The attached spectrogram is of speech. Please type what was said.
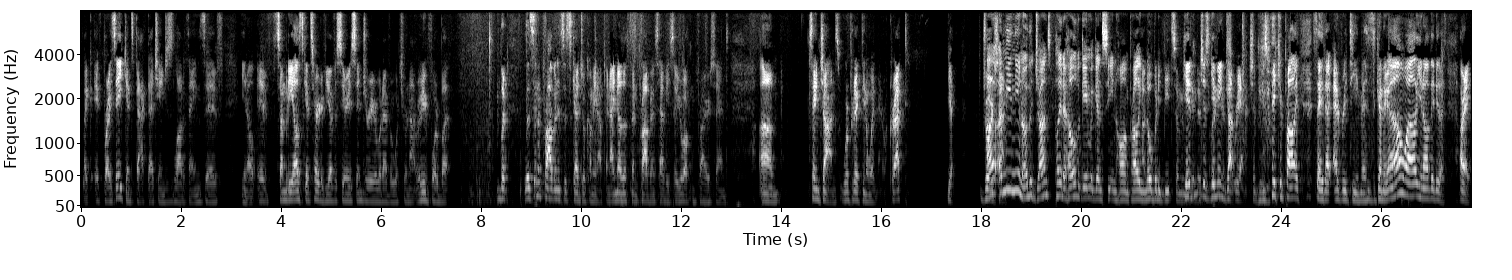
Like if Bryce Aiken's back, that changes a lot of things. If you know if somebody else gets hurt, if you have a serious injury or whatever, which we're not rooting for, but but listen to Providence's schedule coming up, and I know that's been Providence heavy, so you're welcome, Friars fans. Um, St. John's, we're predicting a win there, correct? yeah. I, Georgetown. I mean, you know, the Johns played a hell of a game against Seton Hall, and probably nobody beats them. in the game give they just played give me a gut reaction because we could probably say that every team is gonna oh well you know they do this all right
